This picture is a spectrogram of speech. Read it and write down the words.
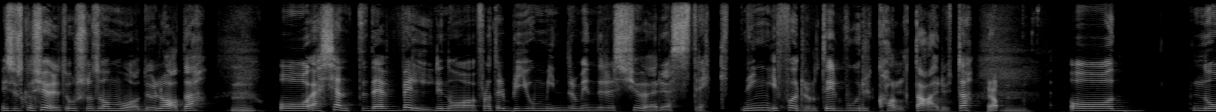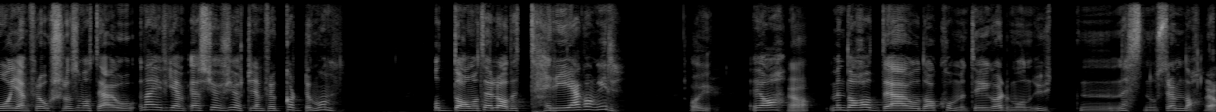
Hvis du skal kjøre til Oslo, så må du jo lade. mm. Og jeg kjente det veldig nå, for at det blir jo mindre og mindre kjørestrekning i forhold til hvor kaldt det er ute. Mm. Og nå hjem fra Oslo så måtte jeg jo Nei, hjem, jeg kjørte hjem fra Gardermoen. Og da måtte jeg lade tre ganger. Oi. Ja, Ja. men da hadde jeg jo da kommet til Gardermoen uten nesten noe strøm, da. Ja.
